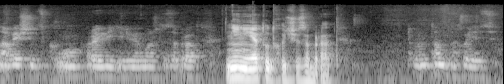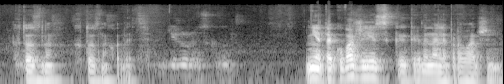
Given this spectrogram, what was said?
на Вишинському райвідділі ви можете забрати. Ні, ні, я тут хочу забрати. То вони там знаходяться. Хто зна, хто знаходиться? Дежурний сказав. Ні, так у вас же є кримінальне провадження.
